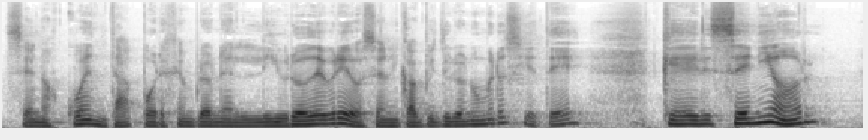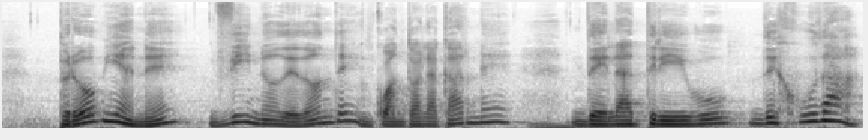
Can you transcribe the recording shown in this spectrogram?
Se nos cuenta, por ejemplo, en el libro de Hebreos, en el capítulo número 7, que el Señor proviene, vino de dónde en cuanto a la carne, de la tribu de Judá.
